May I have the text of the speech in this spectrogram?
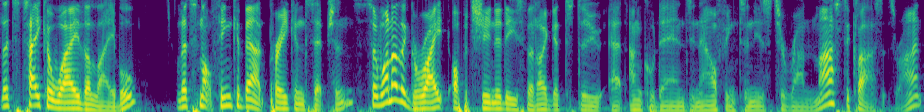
Let's take away the label. Let's not think about preconceptions. So, one of the great opportunities that I get to do at Uncle Dan's in Alphington is to run masterclasses, right?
